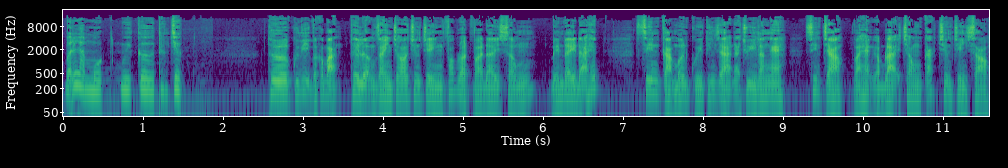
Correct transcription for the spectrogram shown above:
vẫn là một nguy cơ thường trực. Thưa quý vị và các bạn, thời lượng dành cho chương trình Pháp luật và đời sống đến đây đã hết. Xin cảm ơn quý thính giả đã chú ý lắng nghe. Xin chào và hẹn gặp lại trong các chương trình sau.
